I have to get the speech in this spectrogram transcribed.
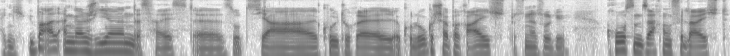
eigentlich überall engagieren. Das heißt äh, sozial, kulturell, ökologischer Bereich. Das sind ja so die großen Sachen vielleicht.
